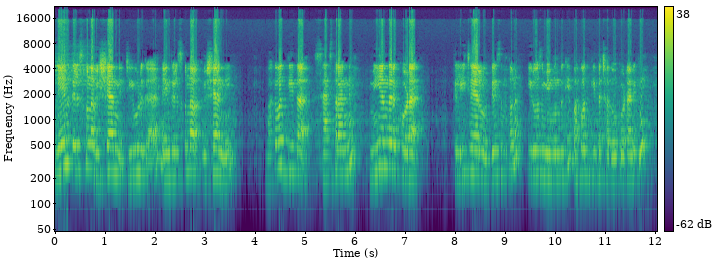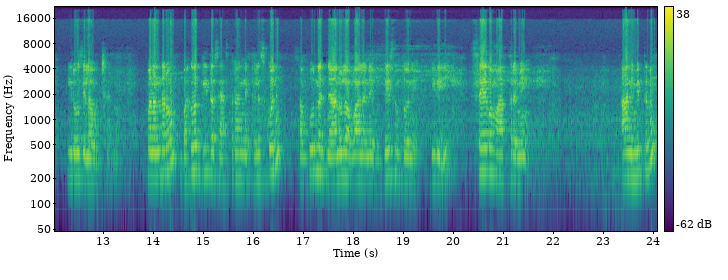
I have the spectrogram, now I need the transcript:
నేను తెలుసుకున్న విషయాన్ని జీవుడిగా నేను తెలుసుకున్న విషయాన్ని భగవద్గీత శాస్త్రాన్ని మీ అందరికి కూడా తెలియచేయాలనే ఉద్దేశంతోనే ఈరోజు మీ ముందుకి భగవద్గీత చదువుకోవడానికి ఈరోజు ఇలా వచ్చాను. మనందరం భగవద్గీత శాస్త్రాన్ని తెలుసుకొని సంపూర్ణ జ్ఞానులు అవ్వాలనే ఉద్దేశంతోనే ఇది సేవ మాత్రమే. ఆ నిమిత్తమే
